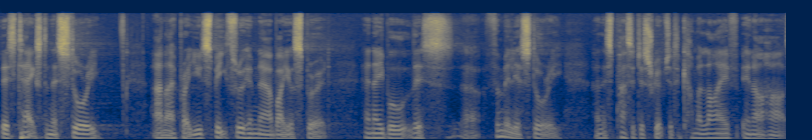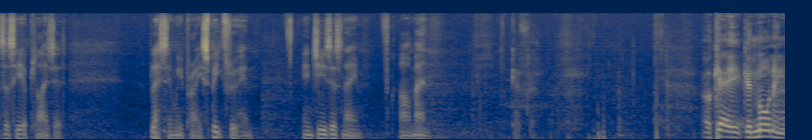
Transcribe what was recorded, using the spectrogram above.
this text and this story. And I pray you'd speak through him now by your Spirit. Enable this uh, familiar story and this passage of Scripture to come alive in our hearts as he applies it. Bless him, we pray. Speak through him. In Jesus' name, amen. Go for it. Okay, good morning.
